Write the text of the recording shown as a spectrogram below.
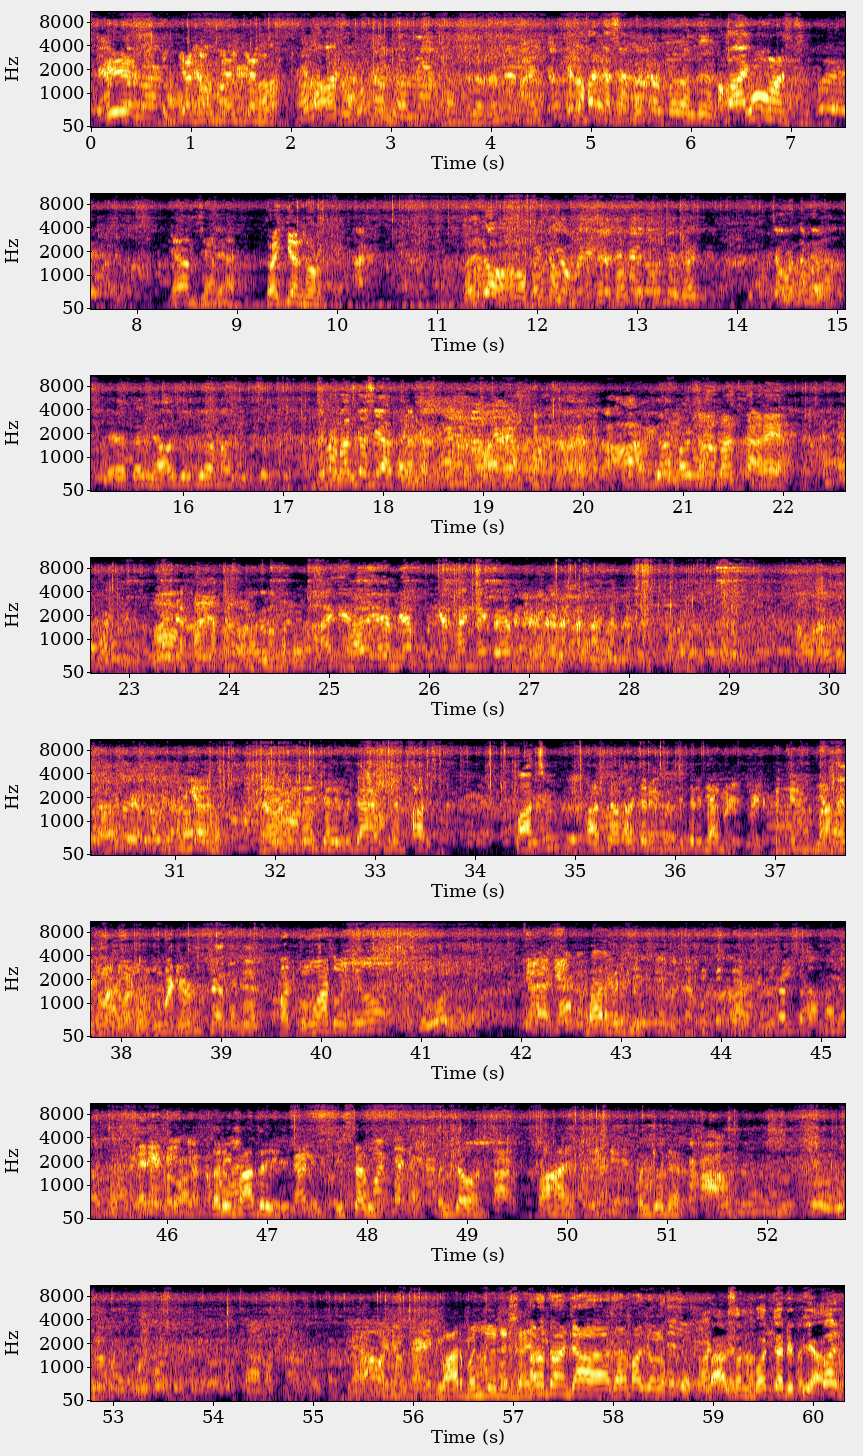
એ અગિયારસો રૂપિયા અગિયારસો શું વાત એમ છે એમ ને. તો અગિયારસો રૂપિયા અગિયારસો ચાલીસ પચાસ પાંચ. પચીસ ત્રીસ પચીસ બાર. પચીસ. તરી પાંત્રીસ પિસ્તાલીસ પંચાવન પાંચ પંચોતેર. બાર પંચોતેર સાહેબ બારસો બોતેર રૂપિયા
